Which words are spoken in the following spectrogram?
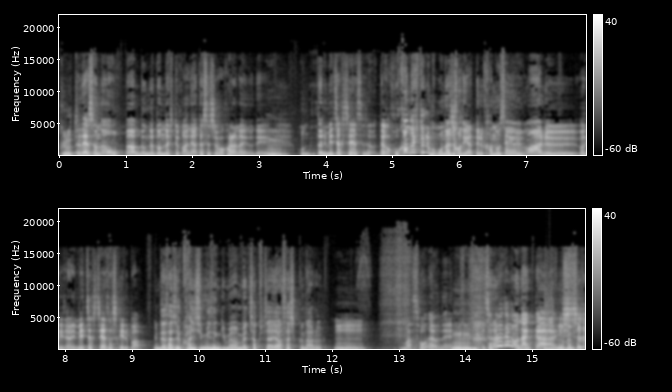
그렇죠. で、そのおっぱ分がどんな人かはね、私たちはわからないので、うん本当にめちゃくちゃ優しい。だから他の人にも同じことやってる可能性もあるわけじゃないめちゃくちゃ優しければ。 근데 사실 관심이 생기면 매차쿠차 야사시크 나르. うん。まあそうだよね。うんそれはでもなんか一緒じゃな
